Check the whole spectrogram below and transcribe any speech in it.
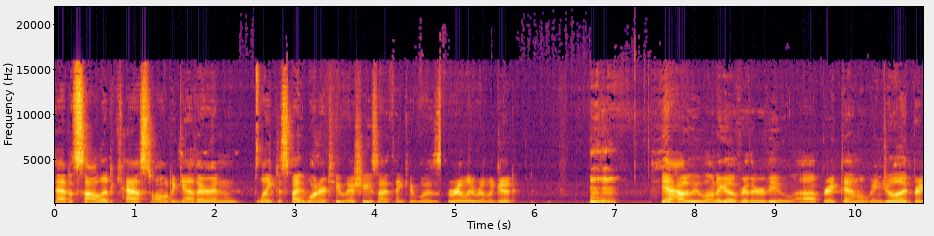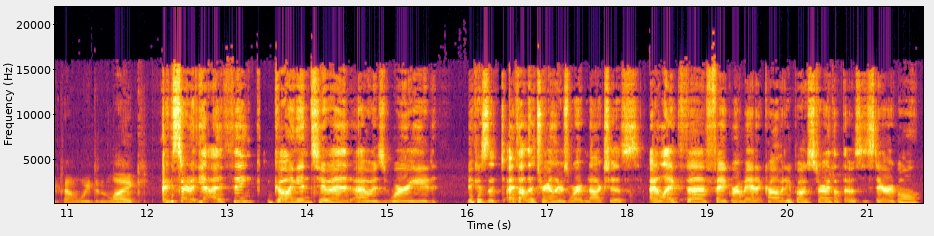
had a solid cast all together, and like despite one or two issues, I think it was really really good. hmm Yeah, how do we want to go over the review? Uh, break down what we enjoyed, break down what we didn't like. I can start it. Yeah, I think going into it, I was worried because the, I thought the trailers were obnoxious. I like the oh. fake romantic comedy poster. I thought that was hysterical.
